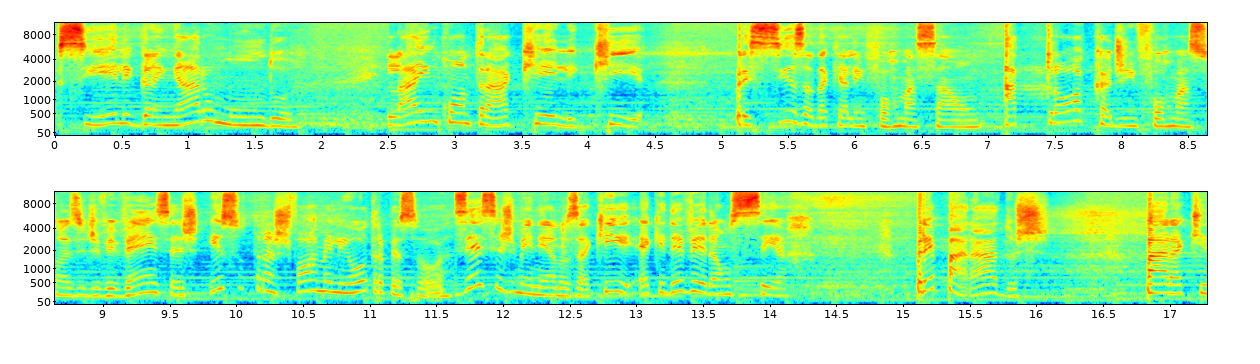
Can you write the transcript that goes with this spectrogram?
Se ele ganhar o mundo lá encontrar aquele que precisa daquela informação, a troca de informações e de vivências, isso transforma ele em outra pessoa. Esses meninos aqui é que deverão ser preparados para que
